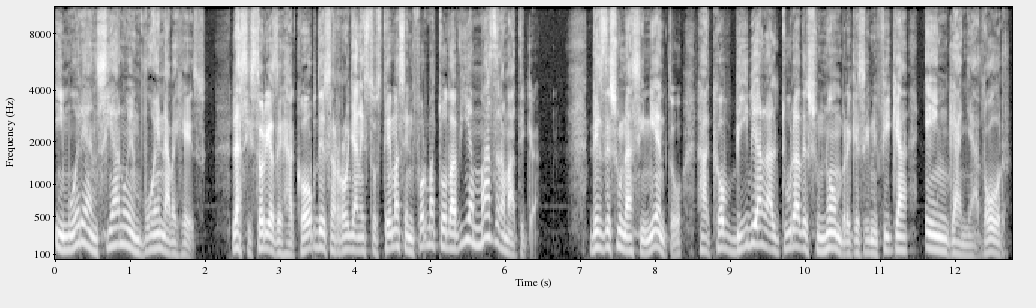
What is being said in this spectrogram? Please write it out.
y muere anciano en buena vejez. Las historias de Jacob desarrollan estos temas en forma todavía más dramática. Desde su nacimiento, Jacob vive a la altura de su nombre que significa engañador.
